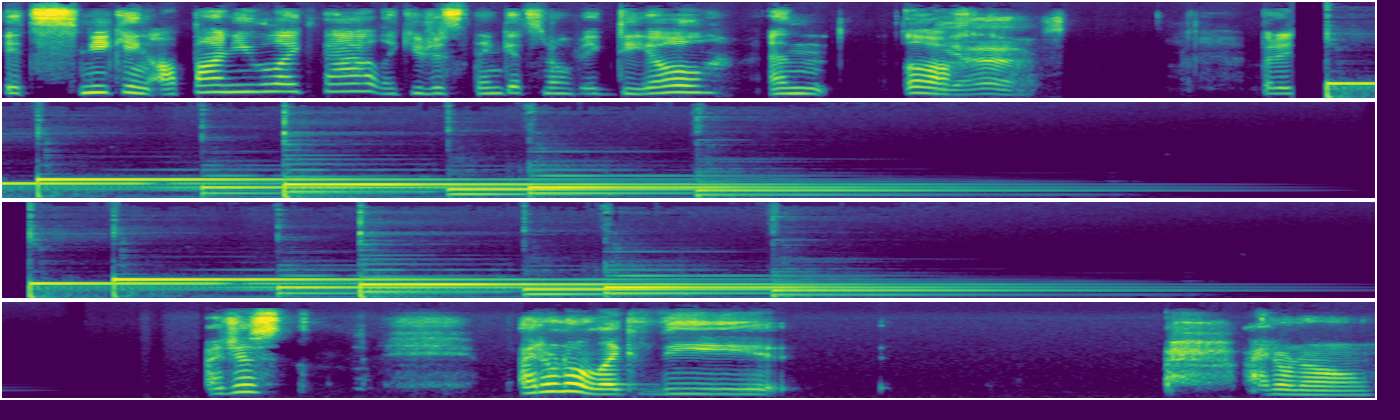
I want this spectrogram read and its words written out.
it's sneaking up on you like that. Like you just think it's no big deal. And oh, Yes. But it just I don't know, like the I don't know.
